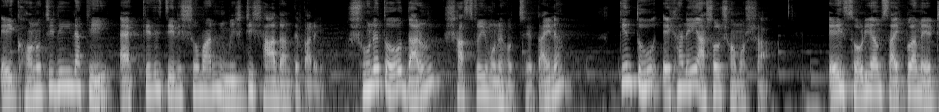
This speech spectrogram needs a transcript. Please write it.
এই ঘন চিনিই নাকি এক কেজি চিনির সমান মিষ্টি স্বাদ আনতে পারে। শুনে তো দারুণ সাশ্রয়ী মনে হচ্ছে, তাই না? কিন্তু এখানেই আসল সমস্যা। এই সোডিয়াম সাইক্লামেট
